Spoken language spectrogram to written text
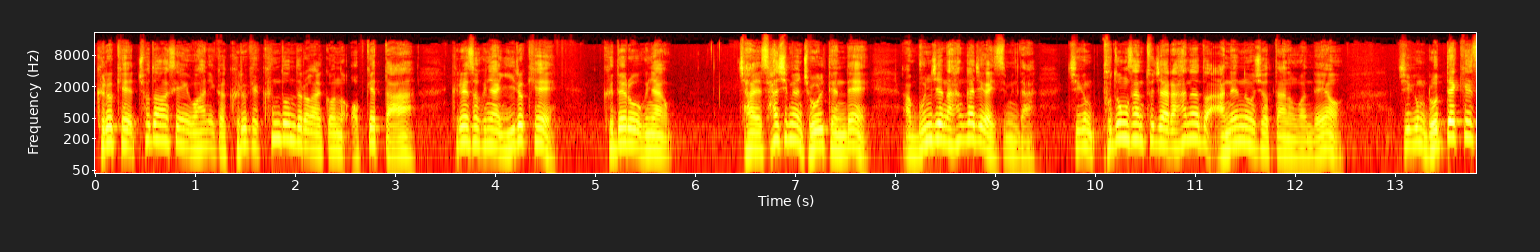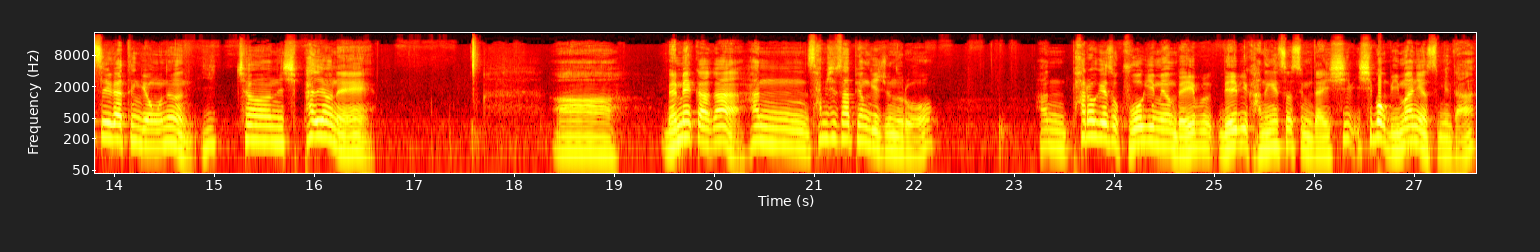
그렇게 초등학생이고 하니까 그렇게 큰 돈 들어갈 건 없겠다. 그래서 그냥 이렇게 그대로 그냥 잘 사시면 좋을 텐데 아, 문제는 한 가지가 있습니다. 지금 부동산 투자를 하나도 안 해놓으셨다는 건데요. 지금 롯데캐슬 같은 경우는 2018년에 아, 매매가가 한 34평 기준으로 한 8억에서 9억이면 매입, 매입이 가능했었습니다. 10, 10 억 미만이었습니다.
